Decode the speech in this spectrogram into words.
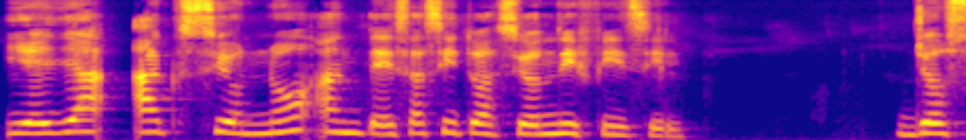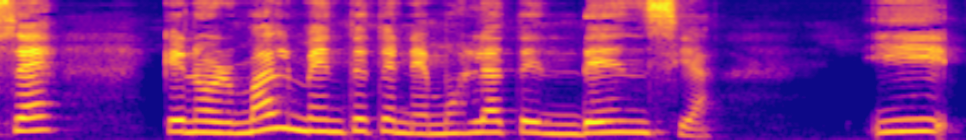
y ella accionó ante esa situación difícil. Yo sé que normalmente tenemos la tendencia y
